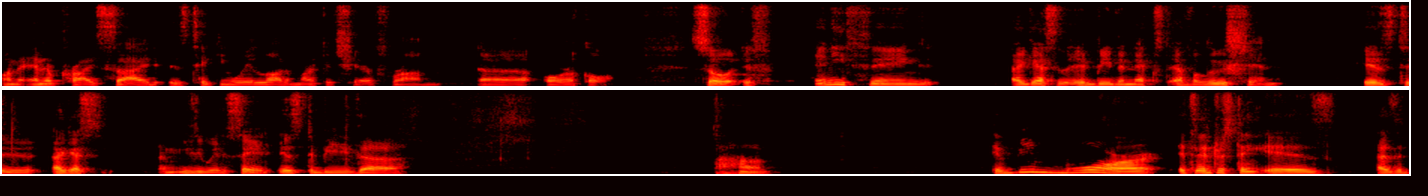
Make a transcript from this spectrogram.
on the enterprise side is taking away a lot of market share from uh, Oracle. So if anything, I guess it'd be the next evolution is to, I guess an easy way to say it is to be the, uh, it'd be more, it's interesting is as a,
